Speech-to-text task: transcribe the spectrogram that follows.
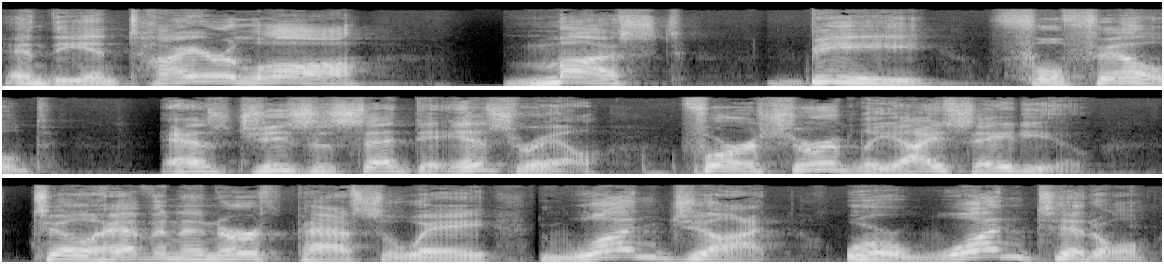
and the entire law must be fulfilled. As Jesus said to Israel, For assuredly I say to you, till heaven and earth pass away, one jot or one tittle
